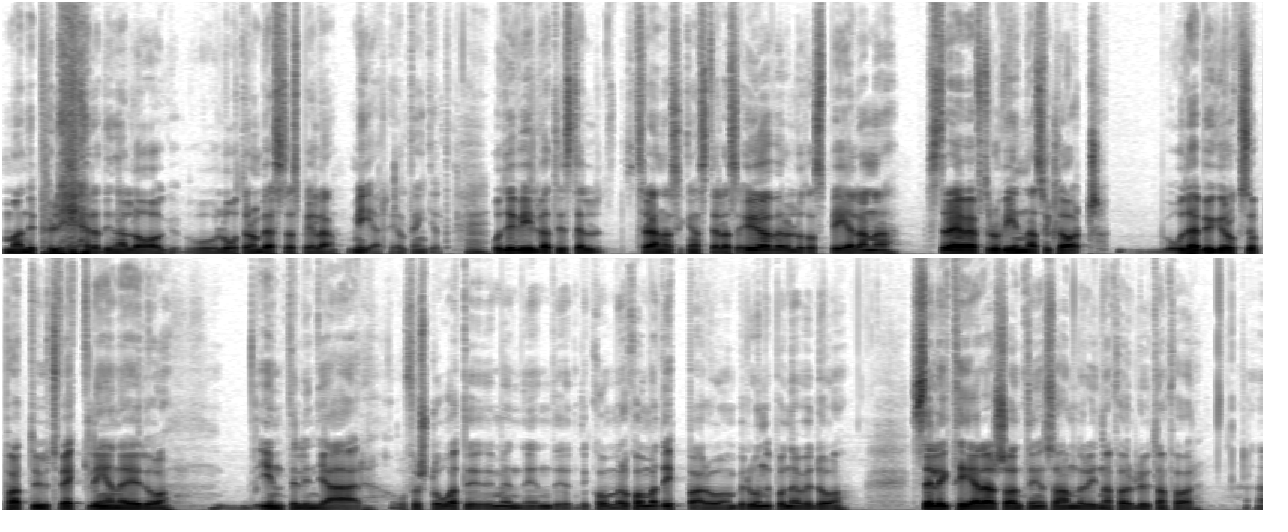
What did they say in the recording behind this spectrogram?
manipulera dina lag och låta de bästa spela mer helt enkelt. Mm. Och det vill vi att vi ställer, tränare ska kunna ställa sig över och låta spelarna sträva efter att vinna såklart. Och det här bygger också på att utvecklingen är ju då inte linjär och förstå att det, men det, det, kommer att komma dippar och beroende på när vi då selekterar så antingen så hamnar du innanför eller utanför. Uh,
